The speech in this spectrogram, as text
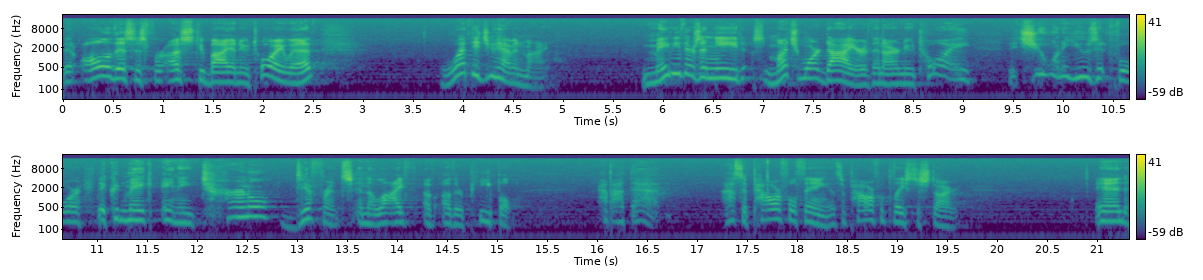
that all of this is for us to buy a new toy with, what did you have in mind? Maybe there's a need much more dire than our new toy that you want to use it for that could make an eternal difference in the life of other people. How about that? That's a powerful thing. That's a powerful place to start. And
